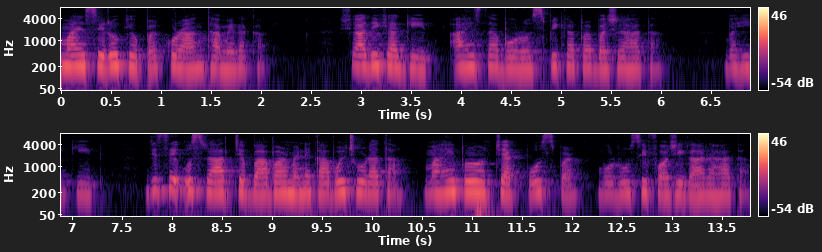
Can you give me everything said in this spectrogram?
हमारे सिरों के ऊपर कुरान थामे रखा। शादी का गीत आहिस्ता बोरो स्पीकर पर बज रहा था। वही गीत जिसे उस रात जब बाबा और मैंने काबुल छोड़ा था, माहीपुर चेक पोस्ट पर वो रूसी फौजी गा रहा था।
